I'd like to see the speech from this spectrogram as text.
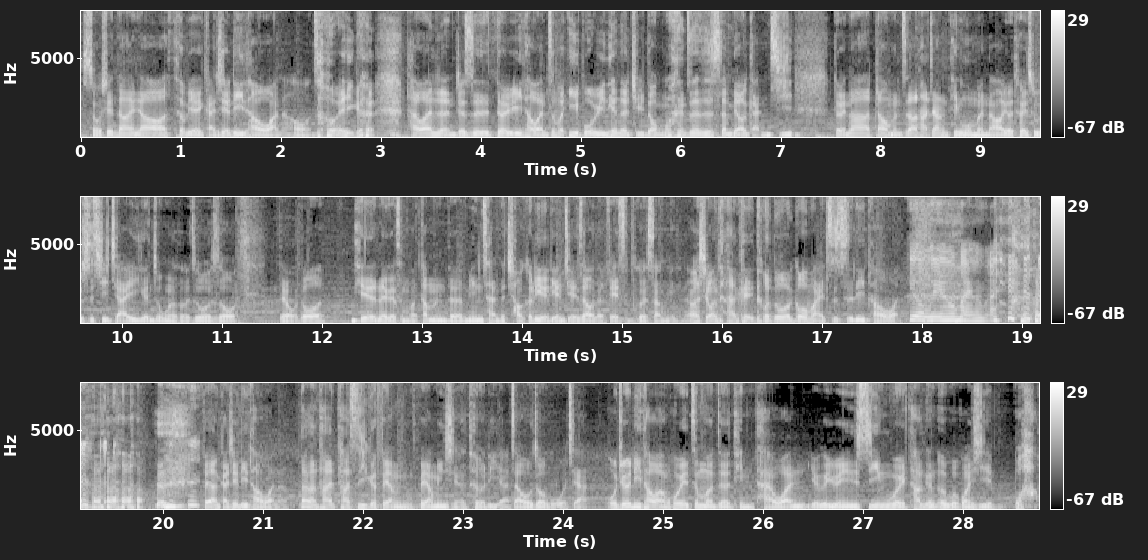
首先，当然要特别感谢立陶宛，然后 作为一个台湾人，就是对于立陶宛这么义薄云天的举动，我 真的是深表感激。对，那当我们知道他这样听我们，然后又退出十七加一跟中国合作的时候，对我都贴了那个什么他们的名产的巧克力的链接在我的 Facebook 上面，然后希望大家可以多多的购买支持立陶宛。有，我也有买，有买。非常感谢立陶宛啊！当然，它它是一个非常非常明显的特例啊，在欧洲国家，我觉得立陶宛会这么的挺台湾，有一个原因是因为它跟俄国关系也不好。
